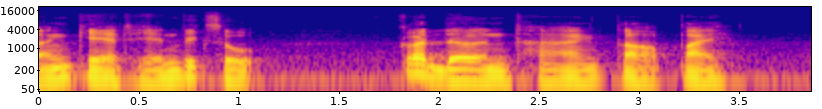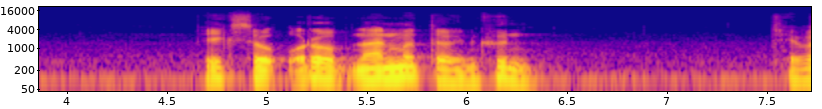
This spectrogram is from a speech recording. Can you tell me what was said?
สังเกตเห็นภิกษุ ก็เดินทางต่อไป ภิกษุรูปนั้นเมื่อตื่นขึ้น เทว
